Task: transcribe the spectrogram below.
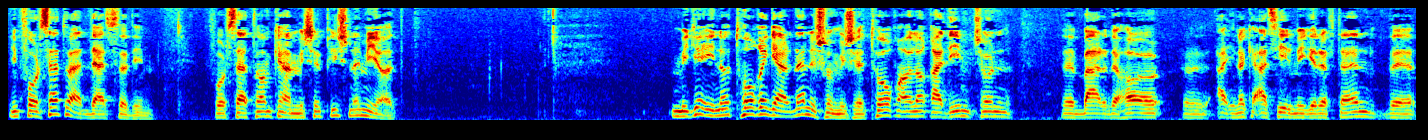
این فرصت رو از دست دادیم. فرصت هم که همیشه پیش نمیاد. میگه اینا توق گردنشون میشه. توق حالا قدیم چون برده ها اینا که اسیر می‌گرفتن به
